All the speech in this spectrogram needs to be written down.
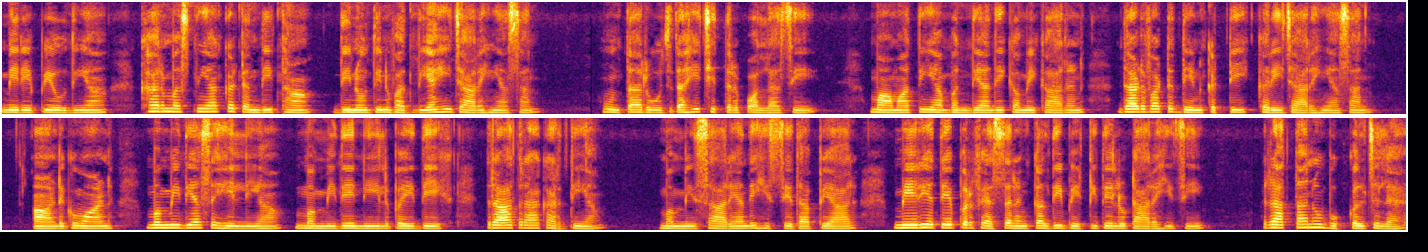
ਮੇਰੇ ਪਿਓ ਦੀਆਂ ਖਰਮਸਤੀਆਂ ਘਟਣ ਦੀ ਥਾਂ ਦਿਨੋ ਦਿਨ ਵੱਧਦੀਆਂ ਹੀ ਜਾ ਰਹੀਆਂ ਸਨ। ਹੁਣ ਤਾਂ ਰੋਜ਼ ਦਾ ਹੀ ਛਿੱਤਰ ਪੌਲਾ ਸੀ। ਮਾਵਾਂ ਧੀਆਂ ਬੰਦਿਆਂ ਦੀ ਕਮੀ ਕਾਰਨ ਦੜਵਟ ਦਿਨ ਕੱਟੀ ਕਰੀ ਜਾ ਰਹੀਆਂ ਸਨ। ਆਂਢ ਗੁਆਂਢ ਮੰਮੀ ਦੀਆਂ ਸਹੇਲੀਆਂ, ਮੰਮੀ ਦੇ ਨੀਲ ਪਏ ਦੇਖ ਤਰਾ ਤਰਾ ਕਰਦੀਆਂ। ਮੰਮੀ ਸਾਰਿਆਂ ਦੇ ਹਿੱਸੇ ਦਾ ਪਿਆਰ ਮੇਰੇ ਅਤੇ ਪ੍ਰੋਫੈਸਰ ਅੰਕਲ ਦੀ ਬੇਟੀ ਤੇ ਲੁਟਾ ਰਹੀ ਸੀ। ਰਾਤਾਂ ਨੂੰ ਬੁੱਕਲ 'ਚ ਲੈ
